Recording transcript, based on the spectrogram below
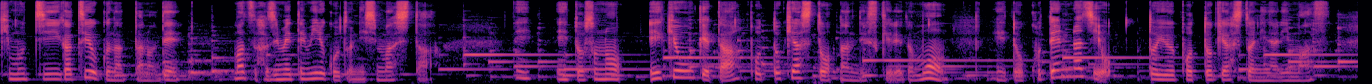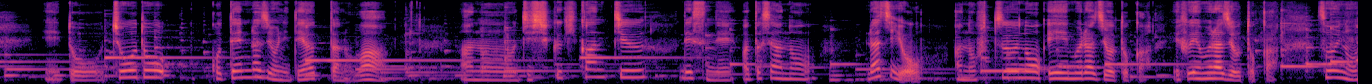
気持ちが強くなったのでまず始めてみることにしました。で、えーと、その影響を受けたポッドキャストなんですけれども「えーと、古典ラジオ」というポッドキャストになります。えーと、ちょうど古典ラジオに出会ったのはあの自粛期間中ですね私あのラジオあの普通の AM ラジオとか FM ラジオとかそういうのを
